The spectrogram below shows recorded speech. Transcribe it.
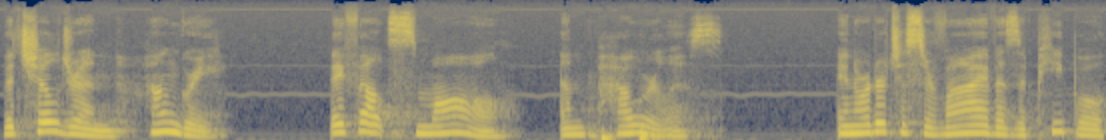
the children hungry. They felt small and powerless. In order to survive as a people,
